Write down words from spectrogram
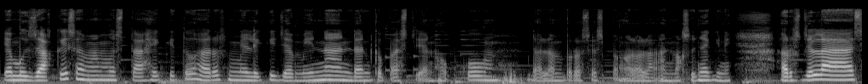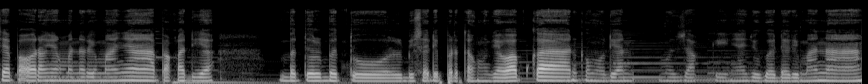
Ya muzaki sama mustahik itu harus memiliki jaminan dan kepastian hukum dalam proses pengelolaan. Maksudnya gini, harus jelas siapa orang yang menerimanya, apakah dia betul-betul bisa dipertanggungjawabkan, kemudian muzakinya juga dari mana,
